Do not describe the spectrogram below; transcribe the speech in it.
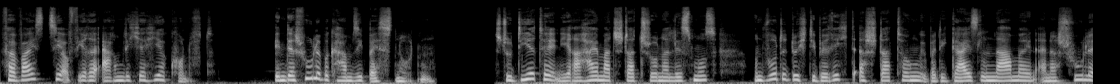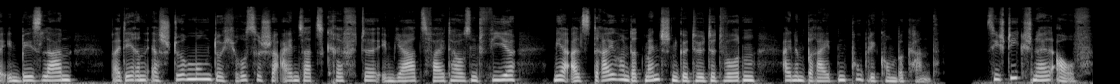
verweist sie auf ihre ärmliche Herkunft. In der Schule bekam sie Bestnoten, studierte in ihrer Heimatstadt Journalismus und wurde durch die Berichterstattung über die Geiselnahme in einer Schule in Beslan bei deren Erstürmung durch russische Einsatzkräfte im Jahr 2004 mehr als 300 Menschen getötet wurden, einem breiten Publikum bekannt. Sie stieg schnell auf,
